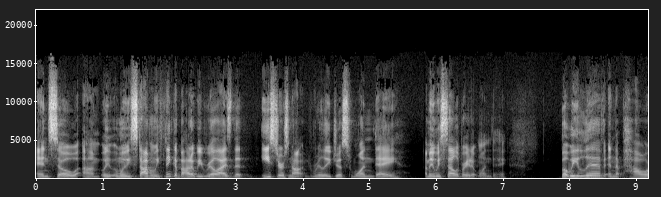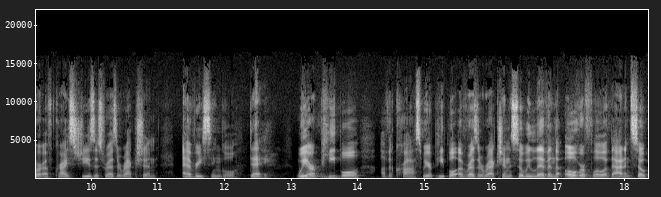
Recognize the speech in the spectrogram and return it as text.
And so um, when we stop and we think about it, we realize that Easter is not really just one day. I mean, we celebrate it one day, but we live in the power of Christ Jesus' resurrection every single day. We are people of the cross. We are people of resurrection. And so we live in the overflow of that. And so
